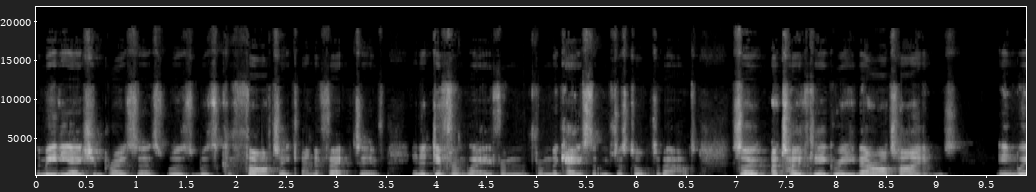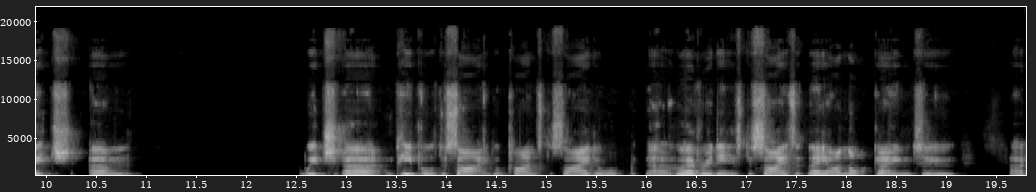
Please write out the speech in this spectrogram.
the mediation process was was cathartic and effective in a different way from from the case that we've just talked about. So I totally agree. There are times in which um, which uh, people decide, or clients decide, or uh, whoever it is decides that they are not going to uh,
